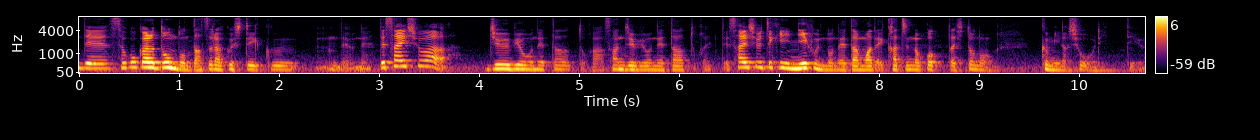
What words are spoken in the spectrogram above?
でそこからどんどん脱落していくんだよね。で最初は10秒ネタとか30秒ネタとか言って最終的に2分のネタまで勝ち残った人の組の勝利っていう。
